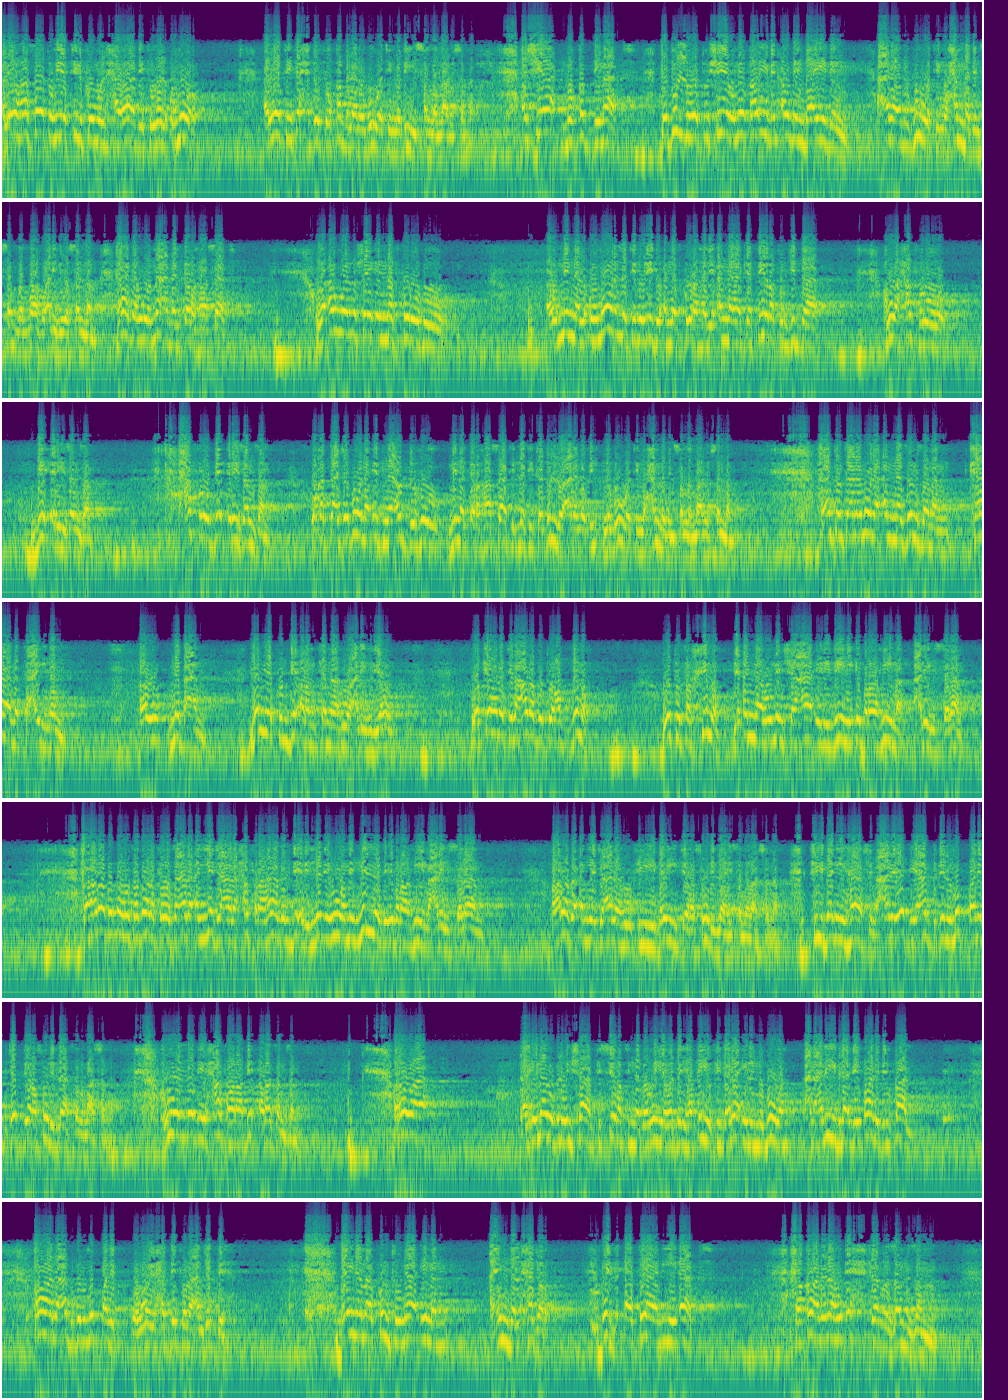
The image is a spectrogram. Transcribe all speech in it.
الإرهاصات هي تلكم الحوادث والأمور التي تحدث قبل نبوة النبي صلى الله عليه وسلم. أشياء مقدمات تدل وتشير من قريب أو من بعيد على نبوة محمد صلى الله عليه وسلم. هذا هو معنى الإرهاسات وأول شيء نذكره أو من الأمور التي نريد أن نذكرها لأنها كثيرة جدا هو حفر بئر زمزم. حفر بئر زمزم. وقد تعجبون إذ نعده من الإرهاصات التي تدل على نبوة محمد صلى الله عليه وسلم. فأنتم تعلمون أن زمزما كانت عينا أو نبعا. لم يكن بئرا كما هو عليه اليوم. وكانت العرب تعظمه وتفخمه لأنه من شعائر دين إبراهيم عليه السلام. فأراد الله تبارك وتعالى أن يجعل حفر هذا البئر الذي هو من ملة إبراهيم عليه السلام أراد أن يجعله في بيت رسول الله صلى الله عليه وسلم في بني هاشم على يد عبد المطلب جد رسول الله صلى الله عليه وسلم. هو الذي حفر بئر زمزم. روى الإمام ابن هشام في السيرة النبوية والبيهقي في دلائل النبوة عن علي بن أبي طالب قال قال عبد المطلب وهو يحدثنا عن جده بينما كنت نائما عند الحجر إذ أتاني آت فقال له احفر زمزم.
